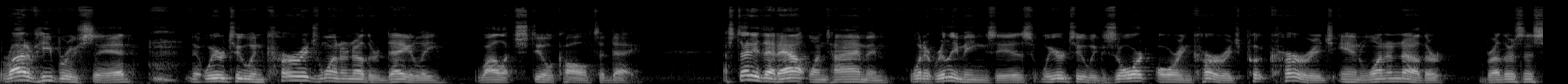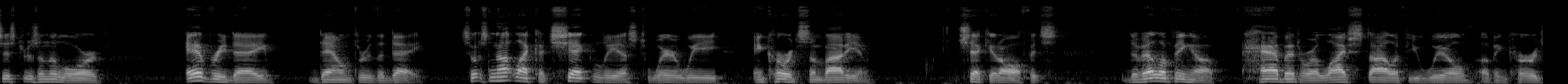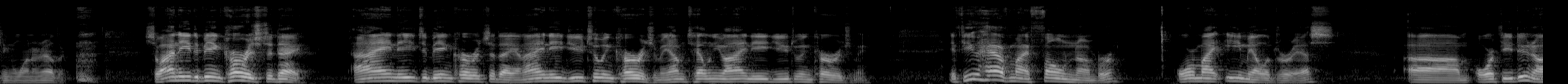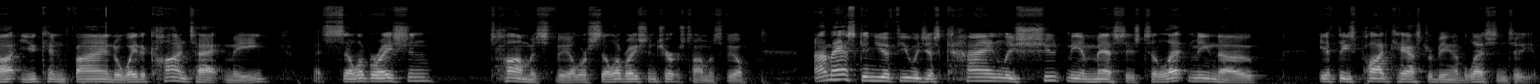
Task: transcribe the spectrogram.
The writer of Hebrews said that we're to encourage one another daily while it's still called today. I studied that out one time, and what it really means is we're to exhort or encourage, put courage in one another, brothers and sisters in the Lord, every day down through the day. So it's not like a checklist where we encourage somebody and check it off. It's developing a habit or a lifestyle, if you will, of encouraging one another. so I need to be encouraged today. I need to be encouraged today, and I need you to encourage me. I'm telling you, I need you to encourage me. If you have my phone number or my email address, um, or if you do not, you can find a way to contact me at Celebration Thomasville or Celebration Church Thomasville. I'm asking you if you would just kindly shoot me a message to let me know if these podcasts are being a blessing to you.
